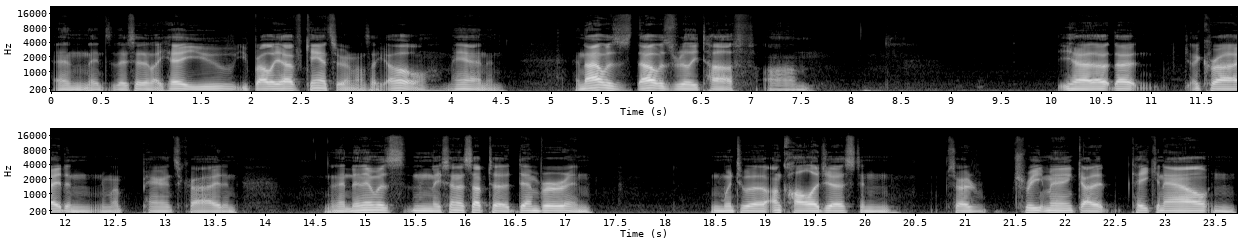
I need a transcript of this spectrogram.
and they, they said like, hey, you you probably have cancer. And I was like, oh man, and and that was that was really tough. Um, yeah, that, that I cried and my parents cried and and then, then it was and they sent us up to Denver and and went to an oncologist and started treatment, got it taken out and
